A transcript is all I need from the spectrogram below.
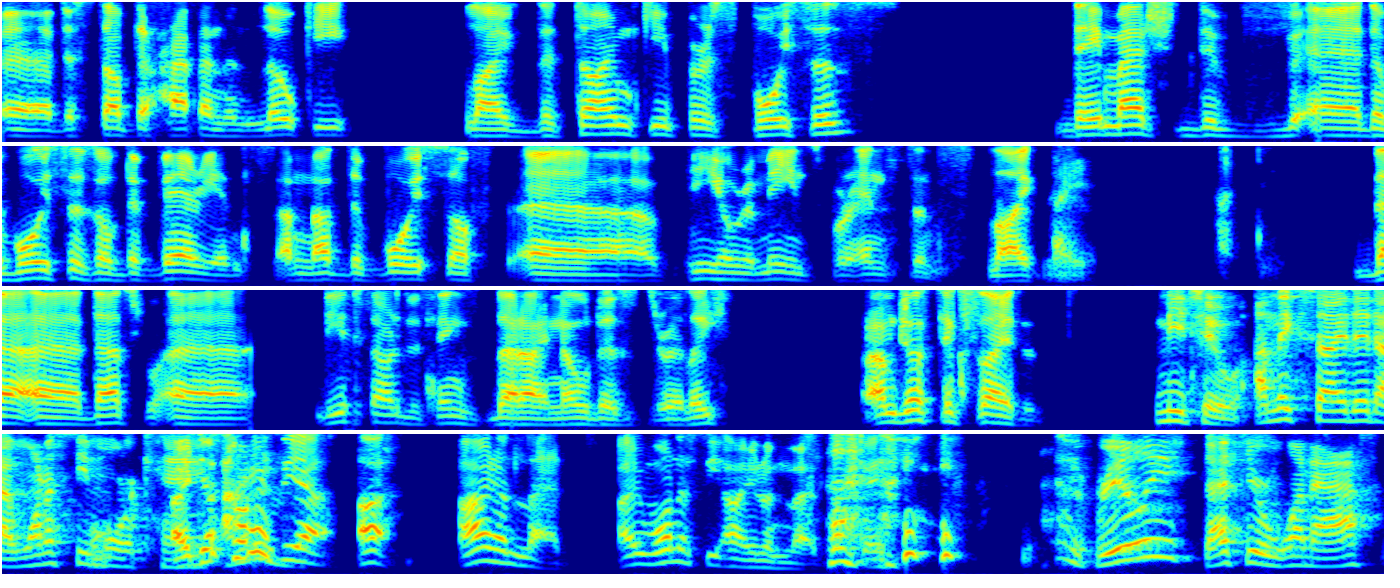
uh, the stuff that happened in Loki, like the Timekeeper's voices they match the uh, the voices of the variants and not the voice of uh, He Who Remains, for instance. Like right. that. Uh, that's uh, these are the things that I noticed. Really, I'm just excited. Me too. I'm excited. I want to see more. Kang. I just want to see uh, Iron Lad. I want to see Iron Lad. Okay. really? That's your one ask?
